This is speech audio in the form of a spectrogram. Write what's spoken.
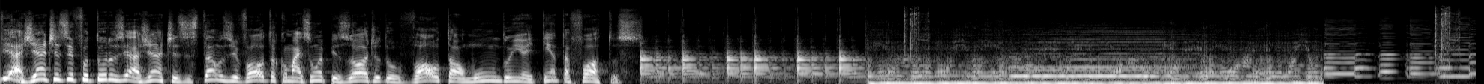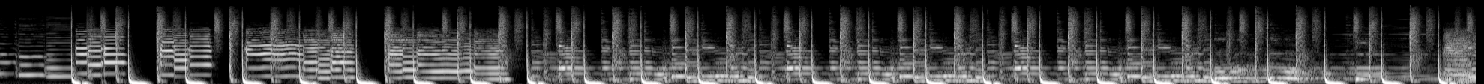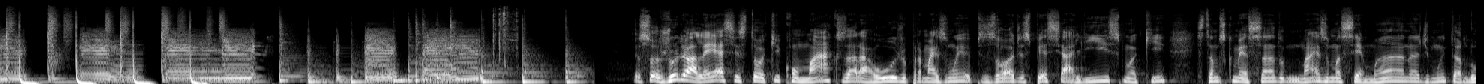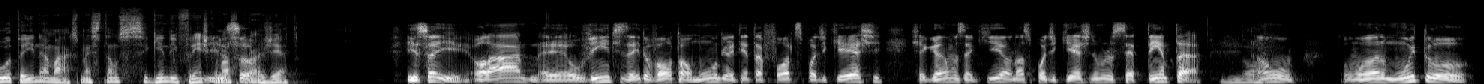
Viajantes e futuros viajantes, estamos de volta com mais um episódio do Volta ao Mundo em 80 Fotos. Sou Júlio Alessi, estou aqui com Marcos Araújo para mais um episódio especialíssimo aqui. Estamos começando mais uma semana de muita luta aí, né, Marcos? Mas estamos seguindo em frente com o nosso projeto. Isso aí. Olá, é, ouvintes aí do Volta ao Mundo em 80 Fotos Podcast. Chegamos aqui ao nosso podcast número 70. Nossa. Então, um ano muito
